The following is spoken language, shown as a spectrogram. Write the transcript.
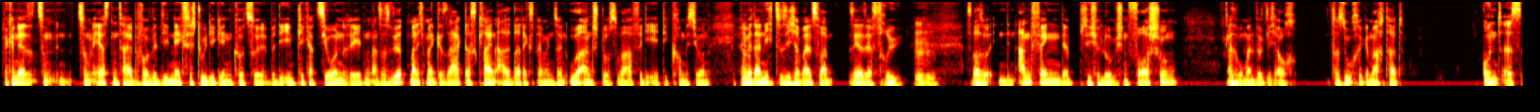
Wir können ja zum, zum ersten Teil, bevor wir die nächste Studie gehen, kurz so über die Implikationen reden. Also es wird manchmal gesagt, das Klein-Albert-Experiment so ein Uranstoß war für die Ethikkommission. Bin ja. mir da nicht so sicher, weil es war sehr, sehr früh. Mhm. Es war so in den Anfängen der psychologischen Forschung, also wo man wirklich auch Versuche gemacht hat. Und es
